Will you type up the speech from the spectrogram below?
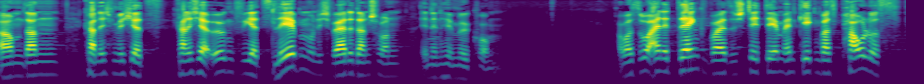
ähm, dann kann ich mich jetzt, kann ich ja irgendwie jetzt leben und ich werde dann schon in den Himmel kommen. Aber so eine Denkweise steht dem entgegen, was Paulus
